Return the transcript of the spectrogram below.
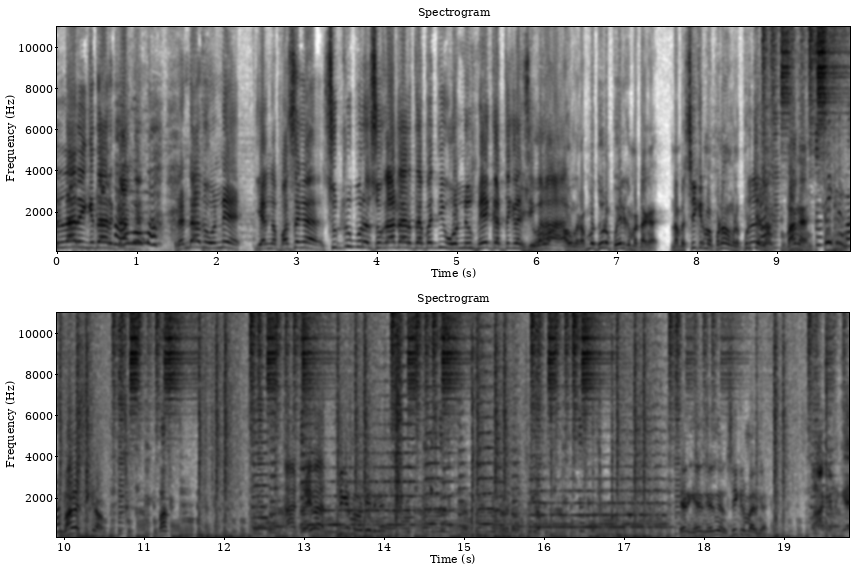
எல்லாரும் இங்க தான் இருக்காங்க. ஆமாமா. ரெண்டாவது ஒண்ணு எங்க பசங்க சுற்றுப்புற சுகாதாரத்தை பத்தி ஒண்ணுமே கத்துக்கல சிவா. அவங்க ரொம்ப தூரம் போயிருக்க மாட்டாங்க. நம்ம சீக்கிரமா போனா அவங்கள பிடிச்சிடலாம். வாங்க. சீக்கிரம் வாங்க. வாங்க சீக்கிரம். வா. ஆ டிரைவர் சீக்கிரமா வண்டி எடுங்க. சீக்கிரம் ஏறுங்க ஏறுங்க ஏறுங்க. சீக்கிரமா இருங்க. வா கணக்கு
